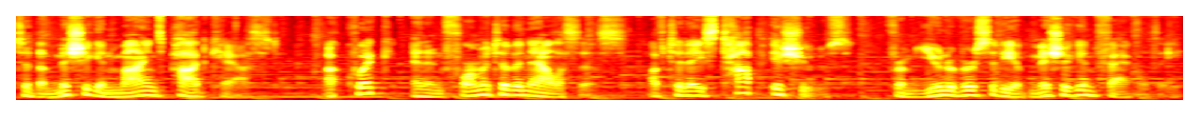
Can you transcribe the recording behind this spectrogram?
to the Michigan Minds Podcast, a quick and informative analysis of today's top issues from University of Michigan faculty.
